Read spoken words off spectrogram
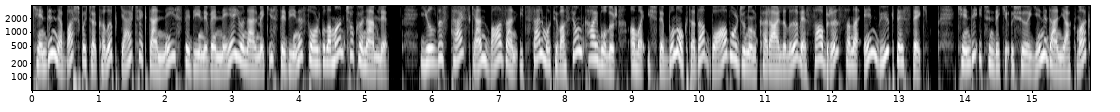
kendinle baş başa kalıp gerçekten ne istediğini ve neye yönelmek istediğini sorgulaman çok önemli. Yıldız tersken bazen içsel motivasyon kaybolur ama işte bu noktada Boğa burcunun kararlılığı ve sabrı sana en büyük destek. Kendi içindeki ışığı yeniden yakmak,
